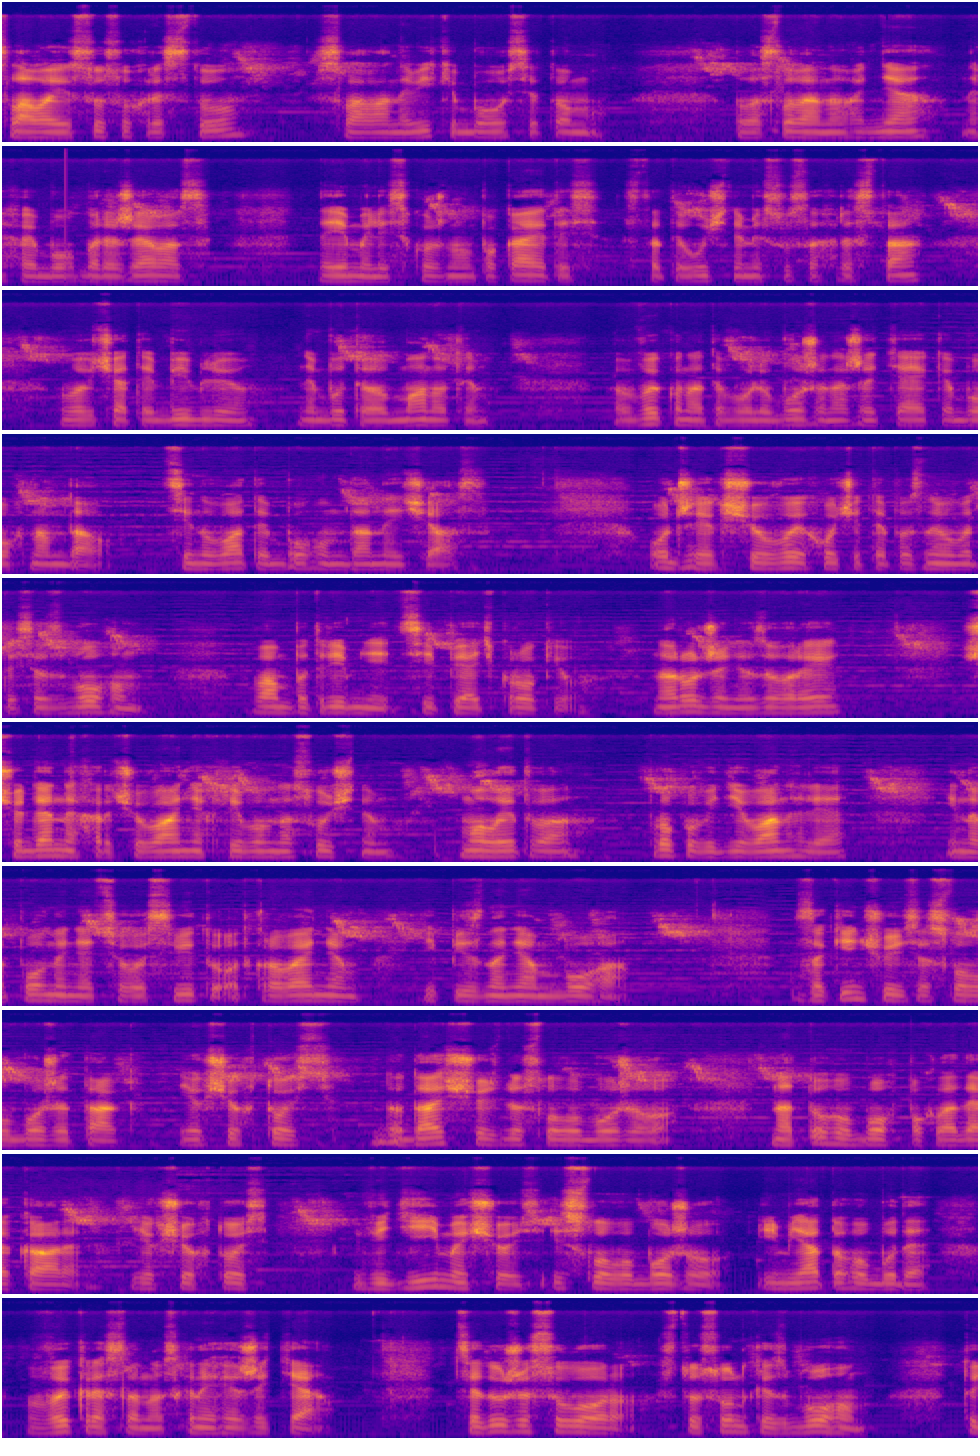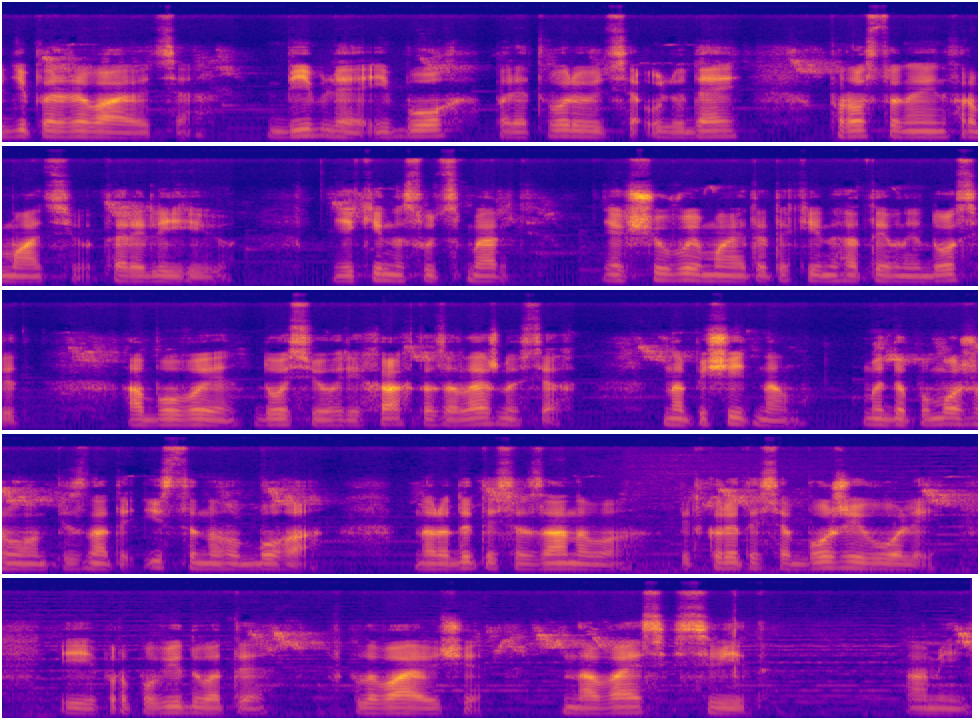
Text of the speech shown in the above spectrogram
Слава Ісусу Христу, слава навіки Богу Святому. Благословеного дня, нехай Бог береже вас, дає милість кожному покаятись, стати учнем Ісуса Христа, вивчати Біблію, не бути обманутим, виконати волю Божу на життя, яке Бог нам дав, цінувати Богом даний час. Отже, якщо ви хочете познайомитися з Богом, вам потрібні ці п'ять кроків: народження згори, щоденне харчування хлібом насущним, молитва, проповідь Євангелія і наповнення цього світу откровенням і пізнанням Бога. Закінчується Слово Боже так: якщо хтось додасть щось до Слова Божого, на того Бог покладе кари. Якщо хтось відійме щось із Слова Божого, ім'я того буде викреслено з книги життя. Це дуже суворо. Стосунки з Богом тоді перериваються. Біблія і Бог перетворюються у людей просто на інформацію та релігію, які несуть смерть. Якщо ви маєте такий негативний досвід, або ви досі у гріхах та залежностях, напишіть нам, ми допоможемо вам пізнати істинного Бога, народитися заново, підкоритися Божій волі і проповідувати, впливаючи на весь світ. Амінь.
